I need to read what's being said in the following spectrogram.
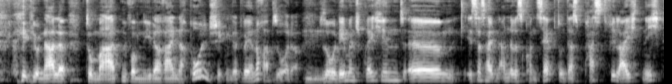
regionale Tomaten vom Niederrhein nach Polen schicken. Das wäre ja noch absurder. Mhm. So, dementsprechend ähm, ist das halt ein anderes Konzept und das passt vielleicht nicht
